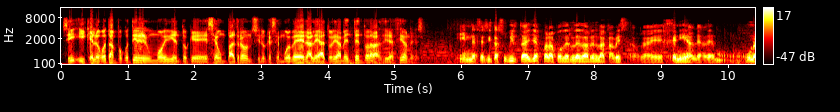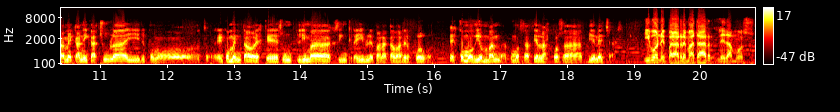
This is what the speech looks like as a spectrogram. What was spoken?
Sí, y que luego tampoco tienen un movimiento que sea un patrón, sino que se mueven aleatoriamente en todas las direcciones. Y necesitas subirte a ellas para poderle dar en la cabeza. O sea, es genial. Una mecánica chula y como he comentado, es que es un clímax increíble para acabar el juego. Es como Dios manda, como se hacían las cosas bien hechas. Y bueno, y para rematar, le damos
